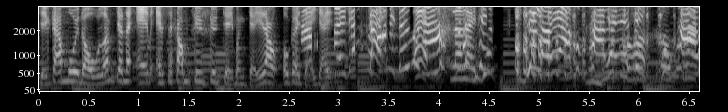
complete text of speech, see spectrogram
chị ca môi đồ lắm cho nên em em sẽ không kêu kêu chị bằng chị đâu. Ok chạy chạy lần này. Không tha không tha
